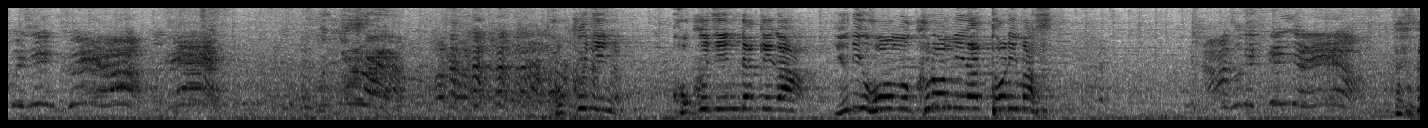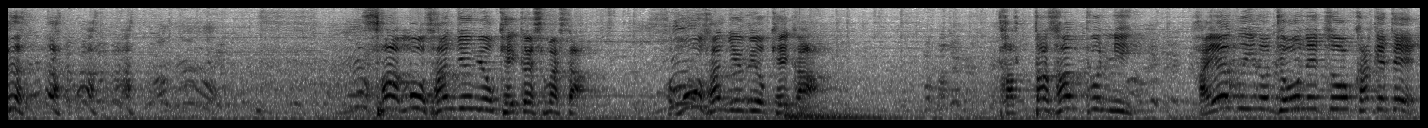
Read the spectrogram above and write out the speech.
黒人食えよ、えー黒人黒人だけがユニフォーム黒になっております。で来てんじゃねえよ。さあもう30秒経過しました。もう30秒経過。たった3分に早食いの情熱をかけて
